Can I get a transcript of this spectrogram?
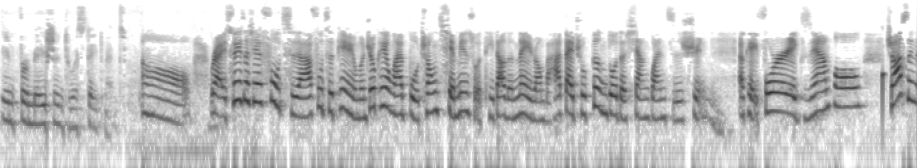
information to a statement. Oh, right. 哦、oh,，right，所以这些副词啊、副词片语，我们就可以用来补充前面所提到的内容，把它带出更多的相关资讯。Okay, for example, Jocelyn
